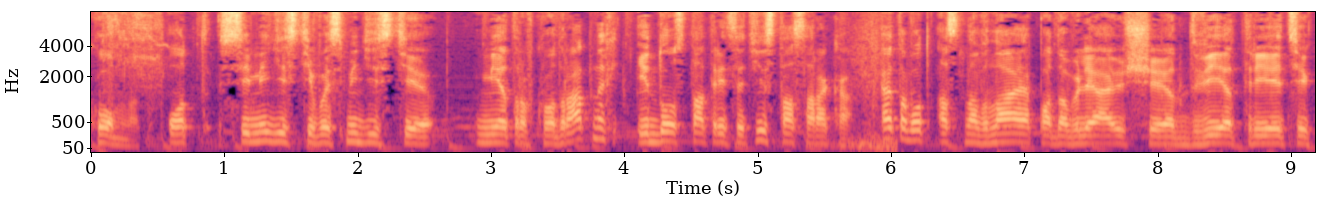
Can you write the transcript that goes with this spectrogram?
комнат. От 70-80 метров квадратных и до 130-140. Это вот основная подавляющая две трети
